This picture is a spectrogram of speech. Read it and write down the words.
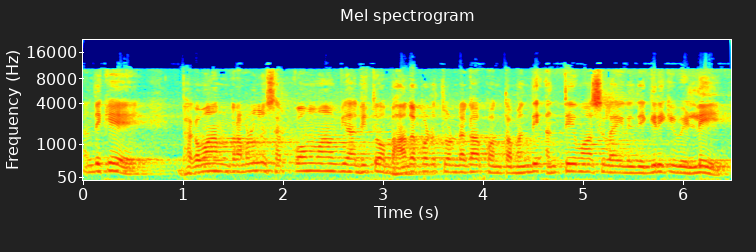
అందుకే భగవాన్ రమణులు సర్కోమా వ్యాధితో బాధపడుతుండగా కొంతమంది అంతేవాసులైన దగ్గరికి వెళ్ళి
